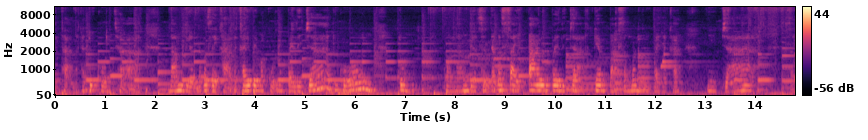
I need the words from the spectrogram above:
นทานนะคะ ทุกคนฉาน้ำเดือดแล้วก็ใส่ขาตะไคร้ใบมะกรูดลงไปเลยจ้า ทุกคนต้มพอน้ำเดือดเสร็จแล้วก็ใส่ปลาลงไปเลยจ้าแก้มปลาแซลมอนลงไปนะคะ นี่จ้า ใส่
